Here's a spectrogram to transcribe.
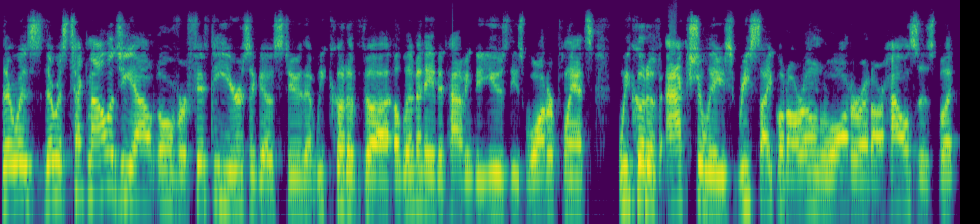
there was there was technology out over 50 years ago, Stew, that we could have uh, eliminated having to use these water plants. We could have actually recycled our own water at our houses, but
